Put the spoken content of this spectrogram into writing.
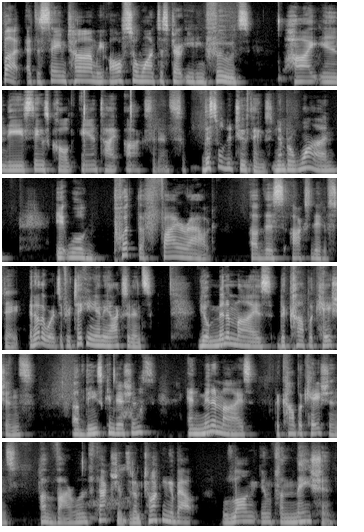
But at the same time, we also want to start eating foods high in these things called antioxidants. This will do two things. Number one, it will put the fire out of this oxidative state. In other words, if you're taking antioxidants, you'll minimize the complications of these conditions and minimize the complications of viral infections. And I'm talking about lung inflammation.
